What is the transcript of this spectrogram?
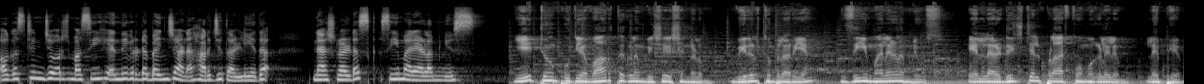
അഗസ്റ്റിൻ ജോർജ് മസീഹ് എന്നിവരുടെ ബെഞ്ചാണ് ഹർജി തള്ളിയത്. National desk C Malayalam news. ഏറ്റവും പുതിയ വാർത്തകളും വിശേഷങ്ങളും വിരൽത്തുമ്പിലറിയാൻ സി മലയാളം ന്യൂസ്. എല്ലാ ഡിജിറ്റൽ പ്ലാറ്റ്ഫോമുകളിലും ലഭ്യം.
